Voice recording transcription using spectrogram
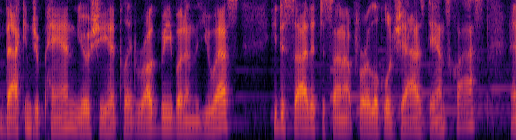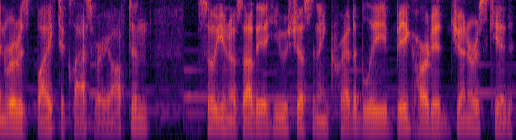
Back in Japan, Yoshi had played rugby, but in the US, he decided to sign up for a local jazz dance class and rode his bike to class very often. So, you know, Saadia, he was just an incredibly big hearted, generous kid,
